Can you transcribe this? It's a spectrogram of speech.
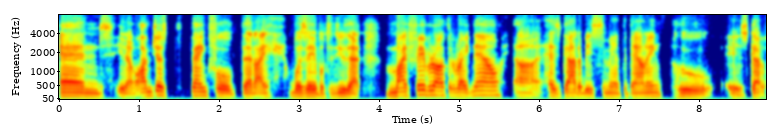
And you know i'm just thankful that i was able to do that. My favorite author right now uh, has got to be samantha downing who is got a,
